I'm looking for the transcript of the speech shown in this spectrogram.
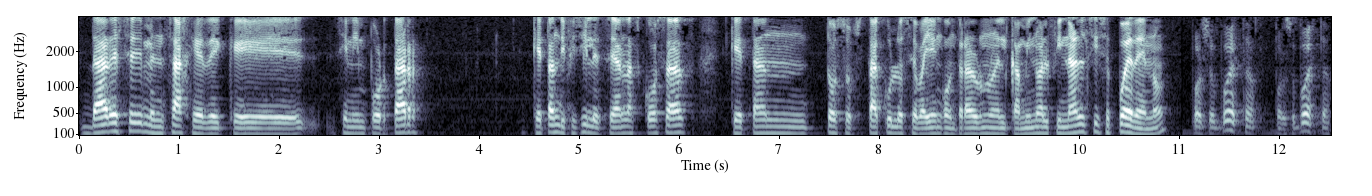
dar ese mensaje de que sin importar qué tan difíciles sean las cosas, qué tantos obstáculos se vaya a encontrar uno en el camino, al final sí se puede, ¿no? Por supuesto, por supuesto.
